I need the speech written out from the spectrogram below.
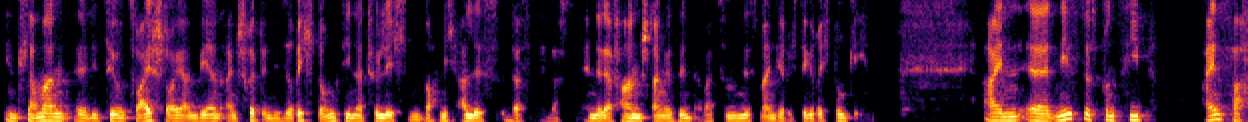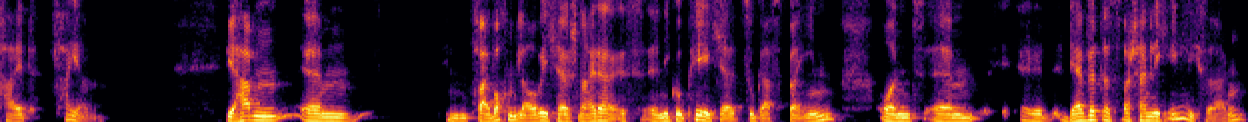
in Klammern, äh, die CO2-Steuern wären ein Schritt in diese Richtung, die natürlich noch nicht alles das, das Ende der Fahnenstange sind, aber zumindest mal in die richtige Richtung gehen. Ein äh, nächstes Prinzip, Einfachheit feiern. Wir haben ähm, in zwei Wochen, glaube ich, Herr Schneider, ist äh, Nico Pecher zu Gast bei Ihnen. Und ähm, äh, der wird das wahrscheinlich ähnlich sagen.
